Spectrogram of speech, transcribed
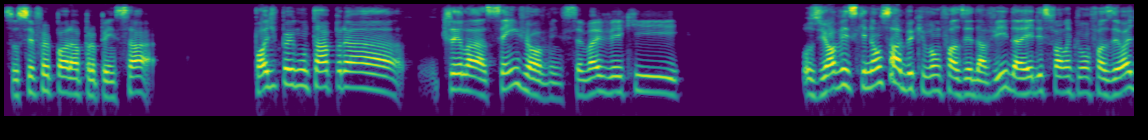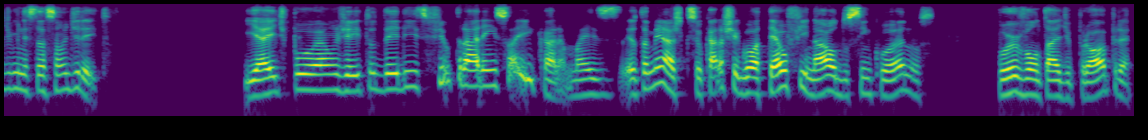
se você for parar pra pensar, pode perguntar pra, sei lá, 100 jovens, você vai ver que os jovens que não sabem o que vão fazer da vida, eles falam que vão fazer ou administração ou direito. E aí, tipo, é um jeito deles filtrarem isso aí, cara. Mas eu também acho que se o cara chegou até o final dos cinco anos por vontade própria,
